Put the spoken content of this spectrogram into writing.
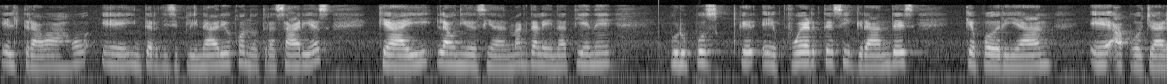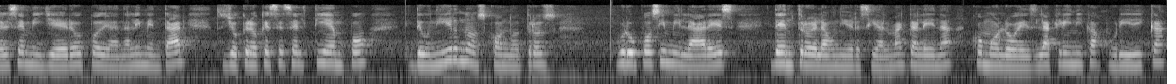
el trabajo eh, interdisciplinario con otras áreas que hay. La Universidad Magdalena tiene grupos eh, fuertes y grandes que podrían apoyar el semillero y podrían alimentar. yo creo que ese es el tiempo de unirnos con otros grupos similares dentro de la Universidad Magdalena, como lo es la Clínica Jurídica,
